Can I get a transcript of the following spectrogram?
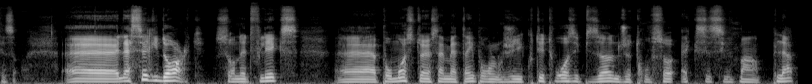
C'est ça. Euh, la série Dark sur Netflix, euh, pour moi, c'est un samedi. Pour... J'ai écouté trois épisodes, je trouve ça excessivement plate.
